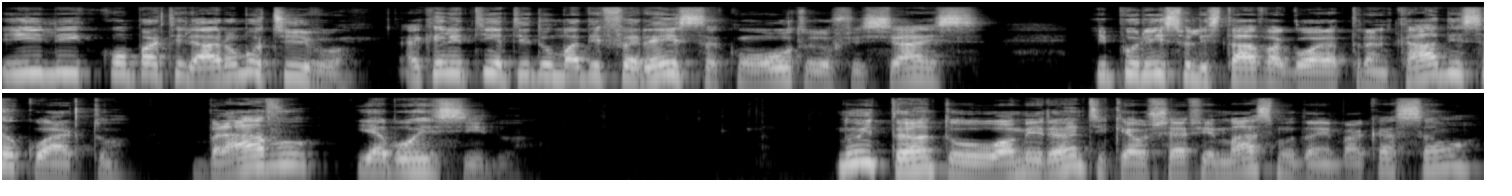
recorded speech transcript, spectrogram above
E lhe compartilharam o motivo. É que ele tinha tido uma diferença com outros oficiais e por isso ele estava agora trancado em seu quarto, bravo e aborrecido. No entanto, o almirante, que é o chefe máximo da embarcação,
